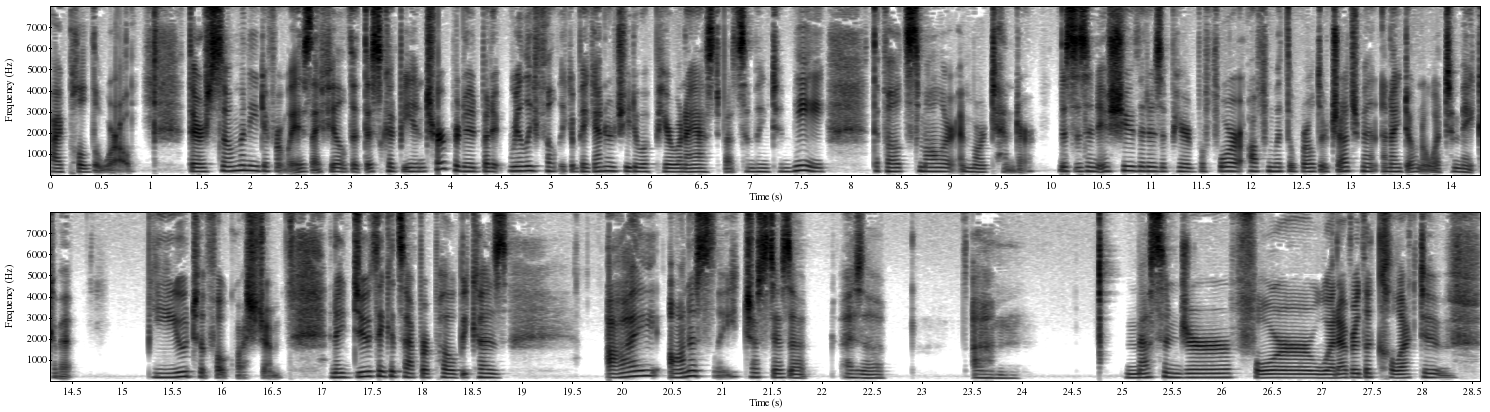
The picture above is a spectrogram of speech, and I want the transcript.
I pulled the world. There are so many different ways I feel that this could be interpreted, but it really felt like a big energy to appear when I asked about something to me that felt smaller and more tender. This is an issue that has appeared before, often with the world or judgment, and I don't know what to make of it. Beautiful question. And I do think it's apropos because I honestly, just as a, as a, um, messenger for whatever the collective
